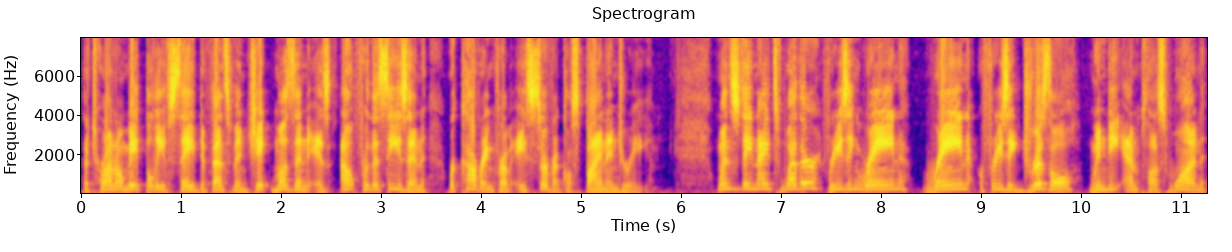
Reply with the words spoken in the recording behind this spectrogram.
The Toronto Maple Leafs say defenseman Jake Muzzin is out for the season, recovering from a cervical spine injury. Wednesday night's weather freezing rain, rain, or freezing drizzle, windy and plus one.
